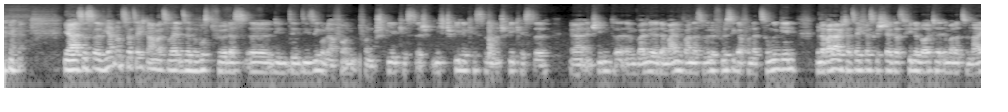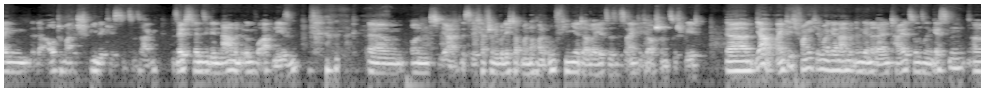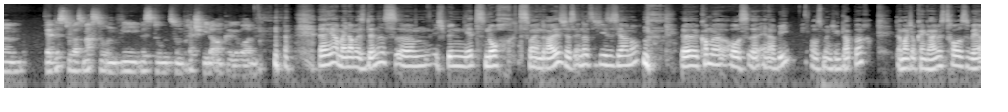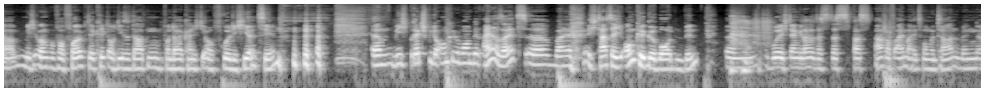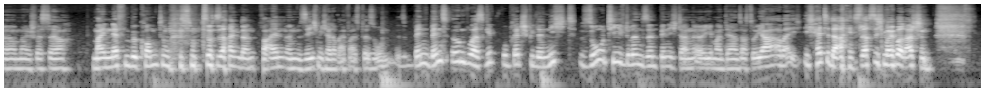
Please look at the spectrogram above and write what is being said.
ja, es ist, äh, wir hatten uns tatsächlich damals sehr, sehr bewusst für das, äh, die, die, die Singular von, von Spielkiste, nicht Spielekiste, sondern Spielkiste entschieden, äh, weil wir der Meinung waren, das würde flüssiger von der Zunge gehen. Mittlerweile habe ich tatsächlich festgestellt, dass viele Leute immer dazu neigen, automatisch Spielekiste zu sagen, selbst wenn sie den Namen irgendwo ablesen. ähm, und ja, ich habe schon überlegt, ob man nochmal umfirmiert, aber jetzt ist es eigentlich auch schon zu spät. Ähm, ja, eigentlich fange ich immer gerne an mit einem generellen Teil zu unseren Gästen. Wer bist du, was machst du und wie bist du zum Brettspieler-Onkel geworden? äh, ja, mein Name ist Dennis. Ähm, ich bin jetzt noch 32, das ändert sich dieses Jahr noch. äh, komme aus äh, NRW, aus Mönchengladbach. Da mache ich auch kein Geheimnis draus. Wer mich irgendwo verfolgt, der kriegt auch diese Daten. Von daher kann ich die auch fröhlich hier erzählen. ähm, wie ich Brettspieler-Onkel geworden bin. Einerseits, weil ich tatsächlich Onkel geworden bin. Ähm, wo ich dann gedacht habe, das, das passt Arsch auf einmal jetzt momentan, wenn äh, meine Schwester meinen Neffen bekommt, um es so zu sagen, dann vor allem ähm, sehe ich mich halt auch einfach als Person. Also wenn es irgendwo was gibt, wo Brettspiele nicht so tief drin sind, bin ich dann äh, jemand, der dann sagt so, ja, aber ich, ich hätte da eins, lass dich mal überraschen.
